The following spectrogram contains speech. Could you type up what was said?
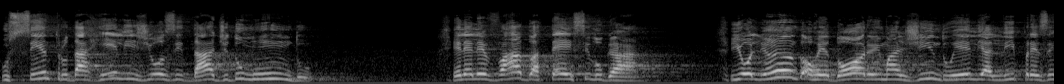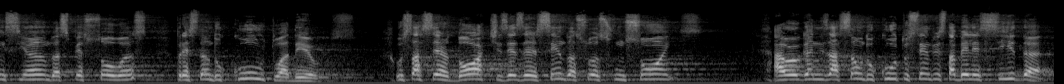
o centro da religiosidade do mundo. Ele é levado até esse lugar. E olhando ao redor, eu imagino ele ali presenciando as pessoas prestando culto a Deus, os sacerdotes exercendo as suas funções, a organização do culto sendo estabelecida,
